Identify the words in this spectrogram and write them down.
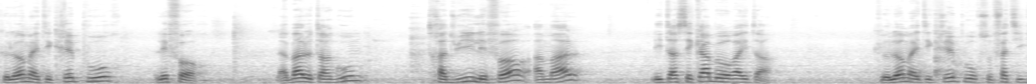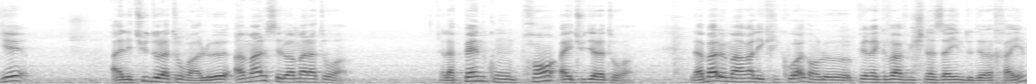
que l'homme a été créé pour l'effort. Là-bas, le Targum traduit l'effort, Amal, Litaseka Beoraita, que l'homme a été créé pour se fatiguer à l'étude de la Torah. Le Amal, c'est le Amal à Torah. La peine qu'on prend à étudier la Torah. Là-bas, le Maharal écrit quoi dans le Perekvav Mishnah de Derech Chaim?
